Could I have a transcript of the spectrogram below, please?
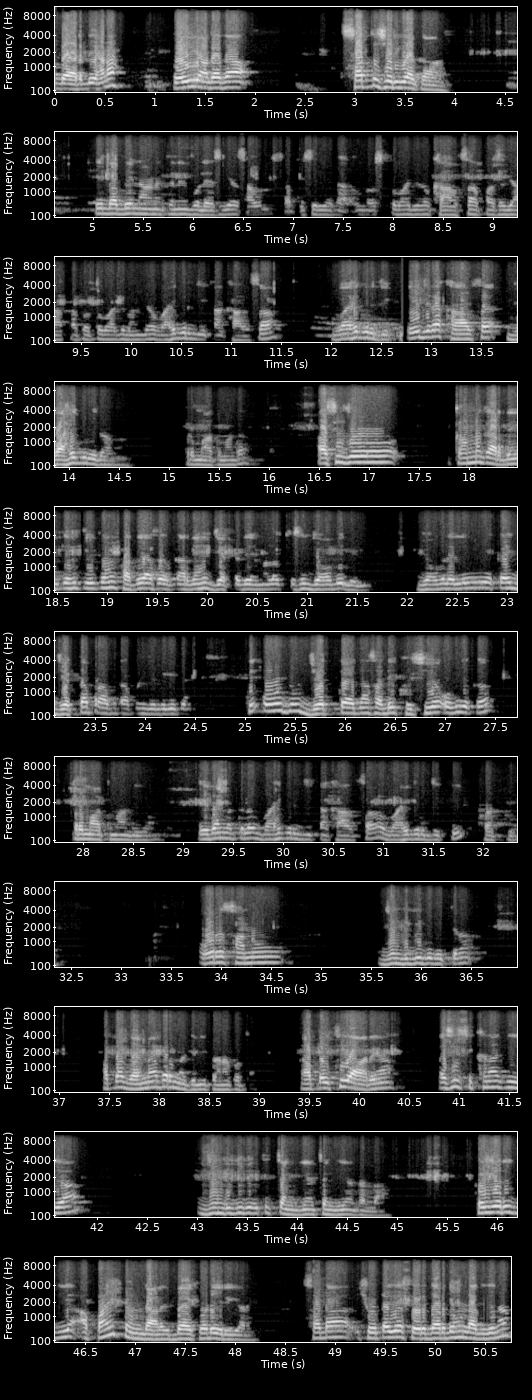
ਬੈਠਦੇ ਹਨਾ ਕੋਈ ਆਉਂਦਾ ਤਾਂ ਸਤਿ ਸ਼੍ਰੀ ਅਕਾਲ। ਇਹ ਬਾਬੇ ਨਾਨਕ ਨੇ ਬੋਲਿਆ ਸੀਗਾ, ਸਭ ਨੂੰ ਸਤਿ ਸ਼੍ਰੀ ਅਕਾਲ। ਉਸ ਤੋਂ ਬਾਅਦ ਜਦੋਂ ਖਾਲਸਾ ਆਪਾਂ ਸਜਾਤਾ ਤਾਂ ਤੋਂ ਬਾਅਦ ਬਣ ਗਿਆ ਵਾਹਿਗੁਰੂ ਜੀ ਕਾ ਖਾਲਸਾ। ਵਾਹਿਗੁਰੂ ਜੀ ਇਹ ਜਿਹੜਾ ਖਾਲਸਾ ਵਾਹਿਗੁਰੂ ਦਾ ਨਾਮ, ਪ੍ਰਮਾਤਮਾ ਦਾ। ਅਸੀਂ ਜੋ ਕੰਮ ਕਰਦੇ ਹਾਂ, ਕਿਸੇ ਚੀਜ਼ ਤੋਂ ਫਤਿਹ ਹਾਸਲ ਕਰਦੇ ਹਾਂ, ਅਸੀਂ ਜਿੱਤਦੇ ਹਾਂ, ਮਤਲਬ ਤੁਸੀਂ ਜੋਬ ਹੀ ਲਈ ਜੋਬ ਲੈ ਲਈ ਇੱਕ ਅਸੀਂ ਜਿੱਤ ਆ ਪ੍ਰਾਪਤ ਆਪਣੀ ਜ਼ਿੰਦਗੀ 'ਚ। ਤੇ ਉਹ ਜੋ ਜਿੱਤ ਹੈ ਜਾਂ ਸਾਡੀ ਖੁਸ਼ੀ ਹੈ, ਉਹ ਵੀ ਇੱਕ ਪ੍ਰਮਾਤਮਾ ਦੀ ਹੈ। ਇਹਦਾ ਮਤਲਬ ਵਾਹਿਗੁਰੂ ਜੀ ਕਾ ਖਾਲਸਾ, ਵਾਹਿਗੁਰੂ ਜੀ ਕੀ ਫਤਿਹ। ਔਰ ਸਾਨੂੰ ਜ਼ਿੰਦਗੀ ਦੇ ਵਿੱਚ ਨਾ ਆਪਾਂ ਵਹਿਮਾਂ ਭਰਮਾਂ 'ਚ ਨਹੀਂ ਪੈਣਾ ਪਤਾ। ਆਪਾਂ ਇੱਥੇ ਆ ਰਹੇ ਹਾਂ, ਅਸੀਂ ਸਿੱਖਣਾ ਕੀ ਆ? ਜ਼ਿੰਦਗੀ ਦੇ ਵਿੱਚ ਚੰਗੀਆਂ ਚੰਗੀਆਂ ਗੱਲਾਂ। ਕਈ ਵਾਰੀ ਕੀ ਆਪਾਂ ਹੀ ਪਿੰਡ ਵਾਲੇ, ਬੈਕਵਰਡ ਏਰੀਆ ਵਾਲੇ। ਸਾਡਾ ਛੋਟਾ ਜਿਹਾ ਸਿਰ ਦਰਦ ਹੋਣ ਲੱਗ ਜੇ ਨਾ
